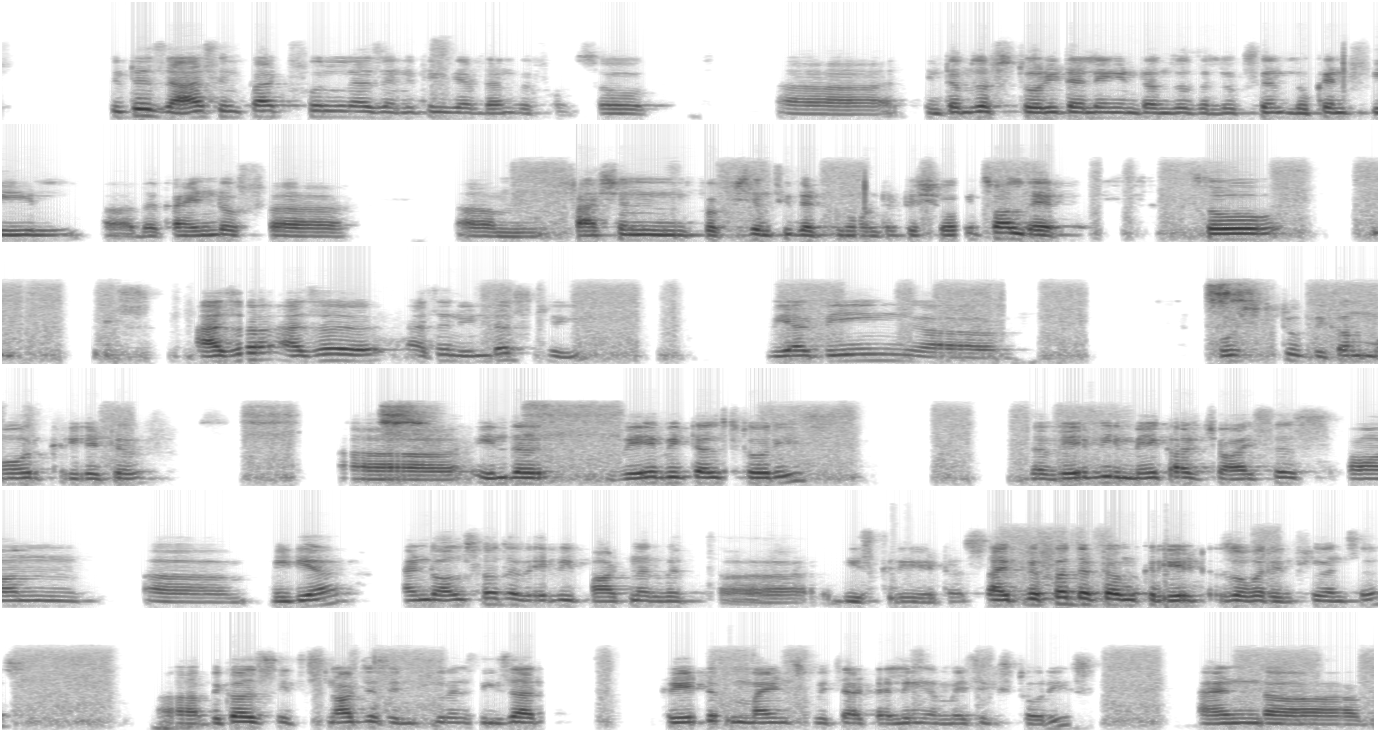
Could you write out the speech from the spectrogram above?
it is as impactful as anything they have done before. So uh, in terms of storytelling, in terms of the looks and look and feel, uh, the kind of uh, um, fashion proficiency that we wanted to show, it's all there. So as a as a as an industry, we are being uh, pushed to become more creative uh, in the way we tell stories, the way we make our choices on uh, media, and also the way we partner with uh, these creators. I prefer the term creators over influencers uh, because it's not just influence, these are creative minds which are telling amazing stories. And um,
